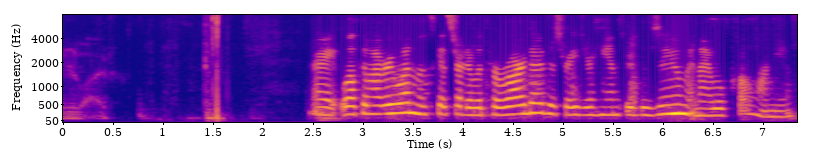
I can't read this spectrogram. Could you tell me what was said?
you're live. All right, welcome everyone. Let's get started with Gerardo. Just raise your hand through the Zoom and I will call on you.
